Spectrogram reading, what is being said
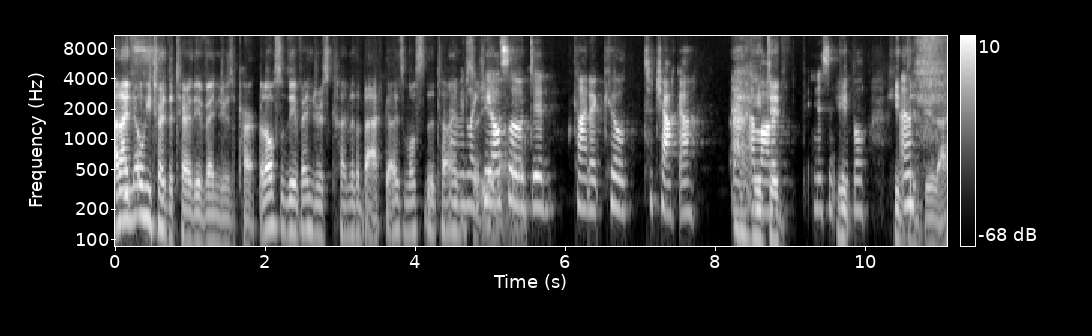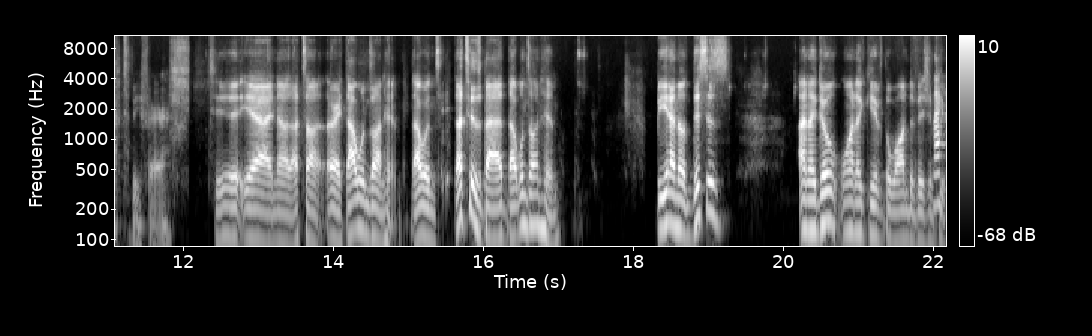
and I know he tried to tear the Avengers apart, but also the Avengers kind of the bad guys most of the time. I mean, like so, he also know. did kind of kill T'Chaka and Ah, a lot did. of innocent he- people. He Um, did do that, to be fair. To, yeah, I know that's on. All right, that one's on him. That one's that's his bad. That one's on him. But yeah, no, this is, and I don't want to give the Wandavision That people,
